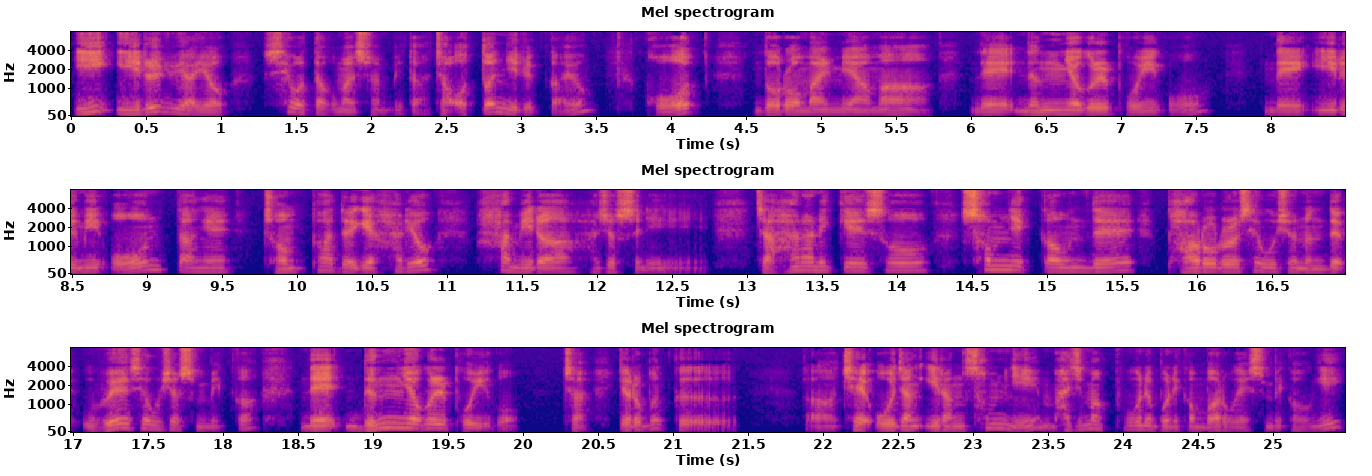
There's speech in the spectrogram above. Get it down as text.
이 일을 위하여 세웠다고 말씀합니다. 자, 어떤 일일까요? 곧 너로 말미암아 내 능력을 보이고 내 이름이 온 땅에 전파되게 하려 함이라 하셨으니 자 하나님께서 섭리 가운데 바로를 세우셨는데 왜 세우셨습니까? 내 능력을 보이고 자 여러분 그 어, 제 5장 1항 섭리 마지막 부분에 보니까 뭐라고 했습니까? 거기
